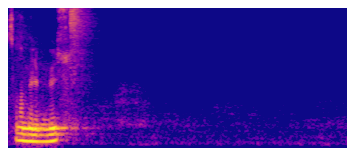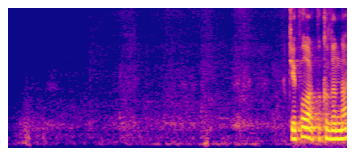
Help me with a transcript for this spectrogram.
salon bölümümüz. Cephe olarak bakıldığında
